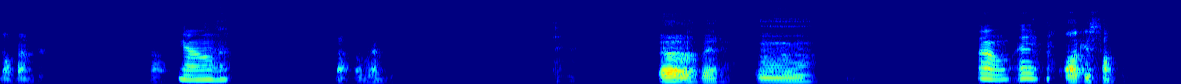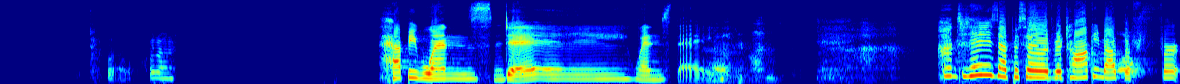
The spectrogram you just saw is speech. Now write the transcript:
November. No, No. it's not November. Oh man. Uh, Oh. Uh, August something. Twelve. Hold on. Happy Wednesday. Wednesday. Happy Wednesday. On today's episode, we're talking about the first.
